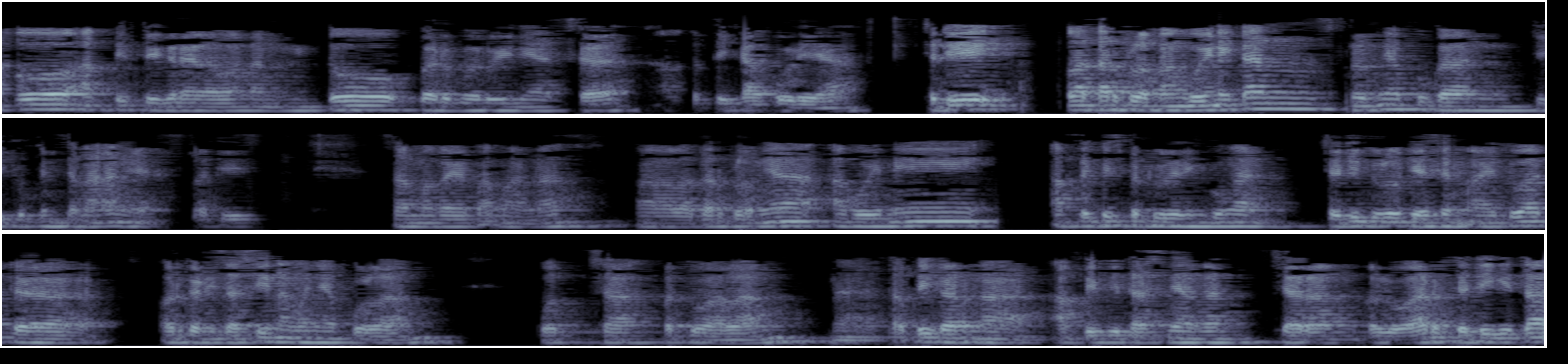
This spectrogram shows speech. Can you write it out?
aku aktif di kerelawanan itu baru-baru ini aja ketika kuliah. Jadi latar belakangku ini kan sebenarnya bukan di kebencanaan ya, tadi sama kayak Pak Manas. Uh, latar belakangnya aku ini aktivis peduli lingkungan. Jadi dulu di SMA itu ada organisasi namanya Pulang, Bocah Petualang. Nah, tapi karena aktivitasnya kan jarang keluar, jadi kita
